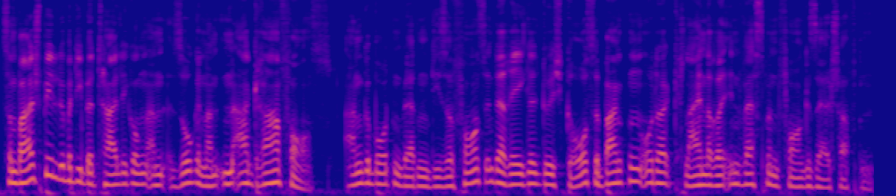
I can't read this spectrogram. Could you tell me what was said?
Zum Beispiel über die Beteiligung an sogenannten Agrarfonds. Angeboten werden diese Fonds in der Regel durch große Banken oder kleinere Investmentfondsgesellschaften.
